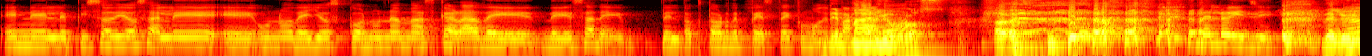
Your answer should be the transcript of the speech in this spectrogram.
en el episodio sale eh, uno de ellos con una máscara de, de esa de, del doctor de peste, como de, De pájaro. Mario Bros. De Luigi. De Luigi.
